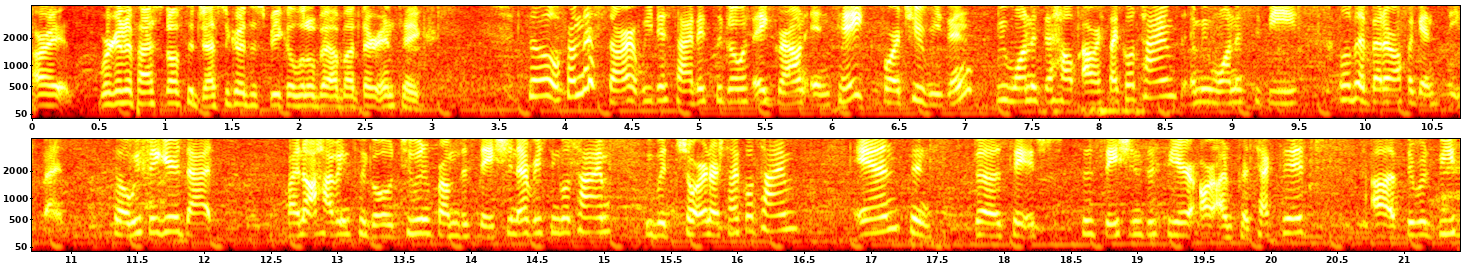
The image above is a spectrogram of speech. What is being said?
All right, we're going to pass it off to Jessica to speak a little bit about their intake. So from the start, we decided to go with a ground intake for two reasons. We wanted to help our cycle times and we wanted to be a little bit better off against defense. So we figured that by not having to go to and from the station every single time, we would shorten our cycle times. And since the, stations this year are unprotected, uh, there would be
